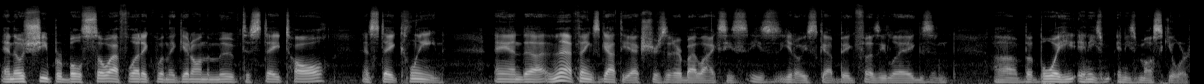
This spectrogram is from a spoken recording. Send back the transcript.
And those sheep are both so athletic when they get on the move to stay tall and stay clean. And, uh, and that thing's got the extras that everybody likes. He's, he's you know he's got big fuzzy legs and uh, but boy he, and he's and he's muscular.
